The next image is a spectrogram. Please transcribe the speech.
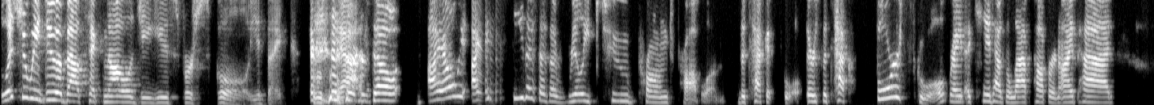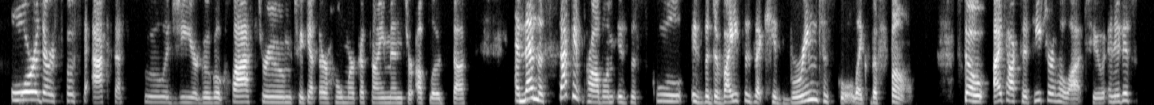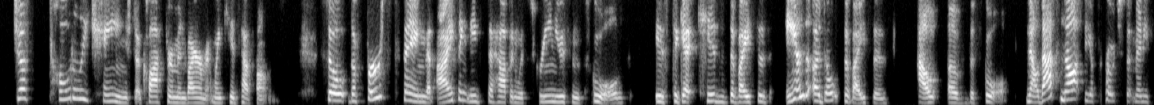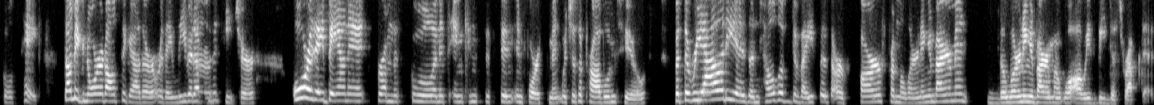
What should we do about technology use for school, you think? yeah. So I always I see this as a really two-pronged problem. The tech at school. There's the tech for school, right? A kid has a laptop or an iPad, or they're supposed to access Schoology or Google Classroom to get their homework assignments or upload stuff. And then the second problem is the school is the devices that kids bring to school, like the phones. So I talk to teachers a lot too, and it is just totally changed a classroom environment when kids have phones. So the first thing that I think needs to happen with screen use in schools is to get kids' devices and adult devices out of the school. Now, that's not the approach that many schools take. Some ignore it altogether or they leave it up to the teacher or they ban it from the school and it's inconsistent enforcement, which is a problem too. But the reality is, until the devices are far from the learning environment, the learning environment will always be disrupted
